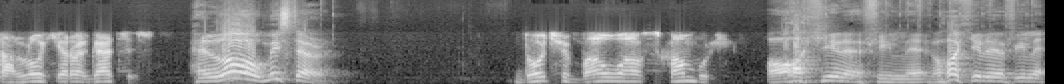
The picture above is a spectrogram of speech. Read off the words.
Hallo, hier ragazzi. Hello, mister. Deutsche Bauer aus Hamburg. Όχι ρε φίλε, όχι ρε φίλε.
